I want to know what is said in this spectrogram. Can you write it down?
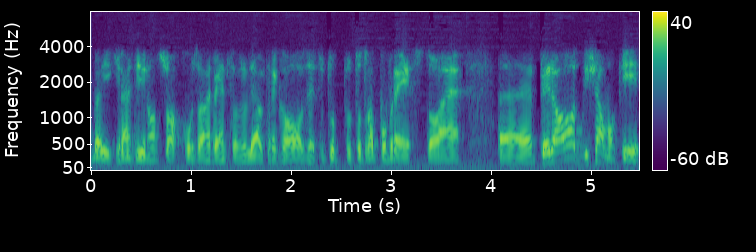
poi chiaramente io non so cosa ne pensa sulle altre cose, è tutto, tutto troppo presto, eh. Eh, però diciamo che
